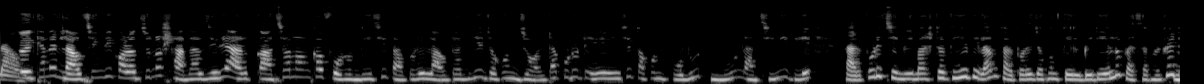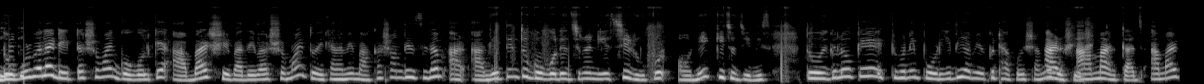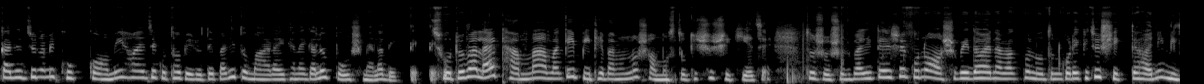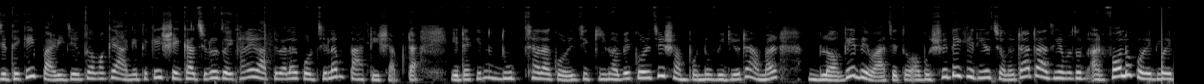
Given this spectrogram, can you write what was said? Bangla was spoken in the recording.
লাউ। তো এখানে লাউ চিংড়ি করার জন্য সাদা জিরে আর কাঁচা লঙ্কা ফোড়ন দিয়েছি। তারপরে লাউটা দিয়ে যখন জলটা পুরো টেনে নিয়েছি, তখন হলুদ, নুন আর চিনি দিয়ে তারপরে চিংড়ি মাছটা দিয়ে দিলাম তারপরে যখন তেল বেরিয়ে এলো ব্যাস আমার ready। দুপুরবেলা দেড়টার সময় গোগলকে আবার সেবা দেওয়ার সময় তো এখানে আমি মাখা সন্দেশ দিলাম আর আগের দিন তো গোগলের জন্য নিয়েছি রূপোর অনেক কিছু জিনিস তো ওইগুলোকে একটুখানি পরিয়ে দিয়ে আমি ওকে ঠাকুরের সামনে আর আমার কাজ আমার কাজের জন্য আমি খুব কমই হয় যে কোথাও বেরোতে পারি তো মারা এখানে গেল পৌষ মেলা দেখতে ছোটবেলায় ঠাম্মা আমাকে পিঠে বানানো সমস্ত কিছু শিখিয়েছে তো শ্বশুর বাড়িতে এসে কোনো অসুবিধা হয় না আমাকে নতুন করে কিছু শিখতে হয়নি নিজে থেকেই পারি যেহেতু আমাকে আগে থেকেই শেখা ছিল তো এখানে রাত্রিবেলা করছিলাম পাটি সাপটা। এটা কিন্তু দুধ ছাড়া করেছি। কীভাবে করেছি সম্পূর্ণ ভিডিওটা আমার ব্লগে দেওয়া আছে। তো অবশ্যই দেখে নিও। চলো টাটা। আজকের মতন আর ফলো করে দিও।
